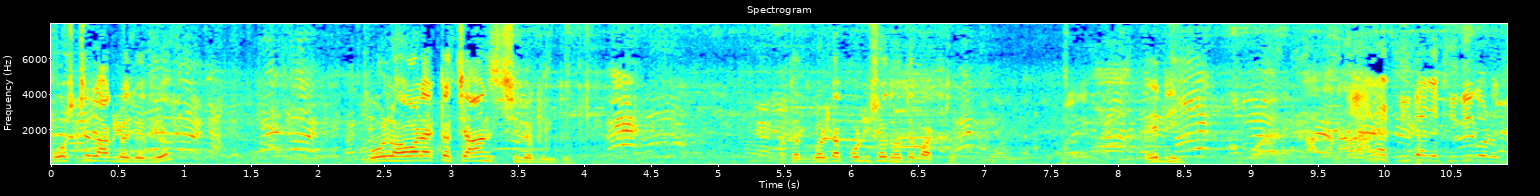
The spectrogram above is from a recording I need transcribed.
পোস্টে লাগল যদিও। গোল হওয়ার একটা চান্স ছিল কিন্তু। অর্থাৎ গোলটা পরিশোধ হতে পারতো। এডি ঠিক আছে ঠিকই করেছ।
